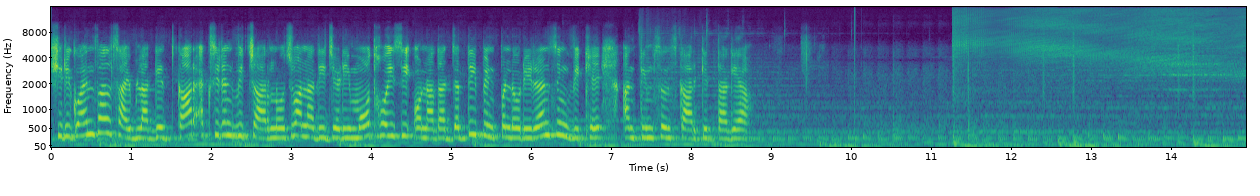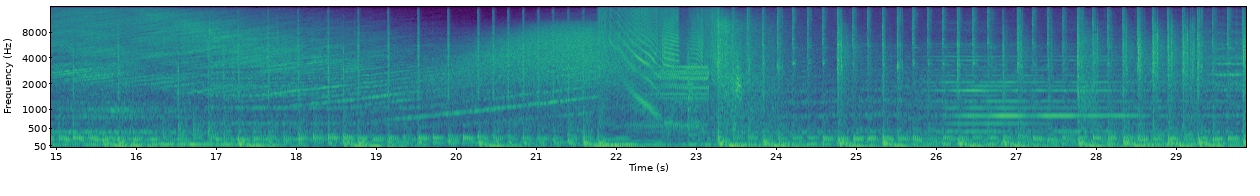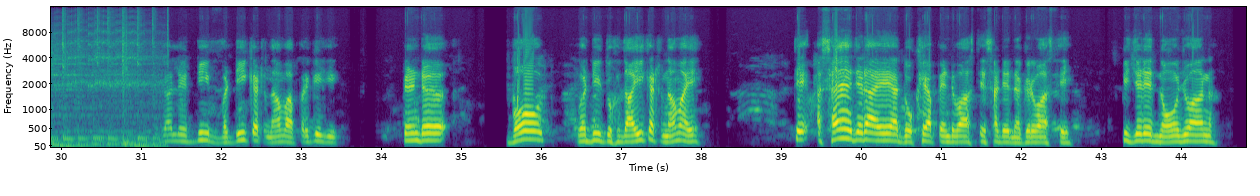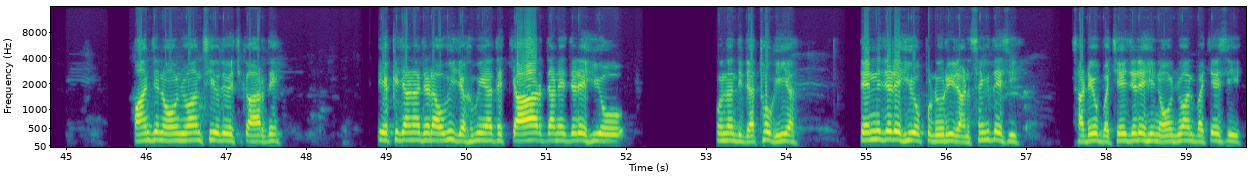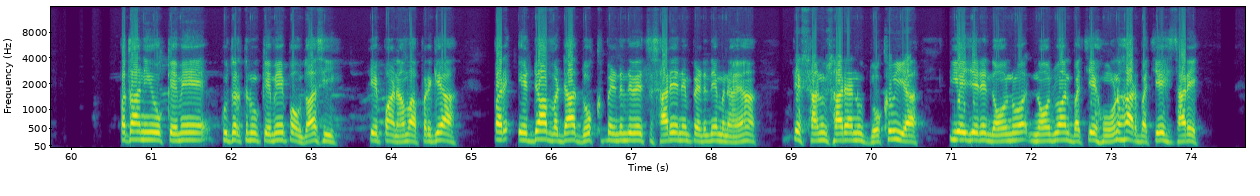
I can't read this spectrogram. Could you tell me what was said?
ਸ਼੍ਰੀ ਗੋਇੰਦਵਾਲ ਸਾਹਿਬ ਲਾਗੇ car accident ਵਿੱਚ ਚਾਰ ਨੌਜਵਾਨਾਂ ਦੀ ਜਿਹੜੀ ਮੌਤ ਹੋਈ ਸੀ, ਉਹਨਾਂ ਦਾ ਜੱਦੀ ਪਿੰਡ ਪੰਡੋਰੀ ਰਣ ਸਿੰਘ ਵਿਖੇ ਅੰਤਿਮ ਸੰਸਕਾਰ ਕੀਤਾ ਗਿਆ। ਗੱਲ ਏਡੀ ਵੱਡੀ ਘਟਨਾ ਵਾਪਰ ਗਈ ਜੀ। ਪਿੰਡ ਬਹੁਤ ਵੱਡੀ ਦੁਖਦਾਈ ਘਟਨਾ ਵਾ ਇਹ। ਤੇ ਅਸਹਿ ਜਿਹੜਾ ਇਹ ਆ ਦੁੱਖ ਆ ਪਿੰਡ ਵਾਸਤੇ, ਸਾਡੇ ਨਗਰ ਵਾਸਤੇ ਕਿ ਜਿਹੜੇ ਨੌਜਵਾਨ, ਪੰਜ ਨੌਜਵਾਨ ਸੀ ਉਹਦੇ ਵਿੱਚ ਕਾਰ ਦੇ। ਇੱਕ ਜਣਾ ਜਿਹੜਾ ਉਹ ਵੀ ਜ਼ਖਮੀ ਆ ਤੇ ਚਾਰ ਜਣੇ ਜਿਹੜੇ ਸੀ ਉਹ ਉਹਨਾਂ ਦੀ ਡੈਥ ਹੋ ਗਈ ਆ। ਤਿੰਨ ਜਿਹੜੇ ਸੀ ਉਹ ਪੰਡੋਰੀ ਰਣ ਸਿੰਘ ਦੇ ਸੀ। ਸਾਡੇ ਉਹ ਬੱਚੇ ਜਿਹੜੇ ਸੀ, ਨੌਜਵਾਨ ਬੱਚੇ ਸੀ ਪਤਾ ਨਹੀਂ ਉਹ ਕਿਵੇਂ ਕੁਦਰਤ ਨੂੰ ਕਿਵੇਂ ਭਾਉਂਦਾ ਸੀ ਕਿ ਭਾਣਾ ਵਾਪਰ ਗਿਆ ਪਰ ਐਡਾ ਵੱਡਾ ਦੁੱਖ ਪਿੰਡ ਦੇ ਵਿੱਚ ਸਾਰੇ ਨੇ ਪਿੰਡ ਨੇ ਮਨਾਇਆ ਤੇ ਸਾਨੂੰ ਸਾਰਿਆਂ ਨੂੰ ਦੁੱਖ ਵੀ ਆ ਕਿ ਇਹ ਜਿਹੜੇ ਨੌਜਵਾਨ ਬੱਚੇ ਹੋਣਹਾਰ ਬੱਚੇ ਸੀ ਸਾਰੇ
